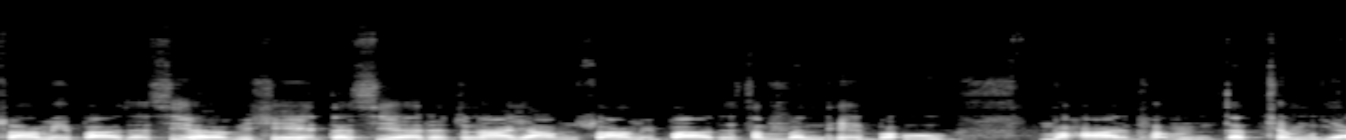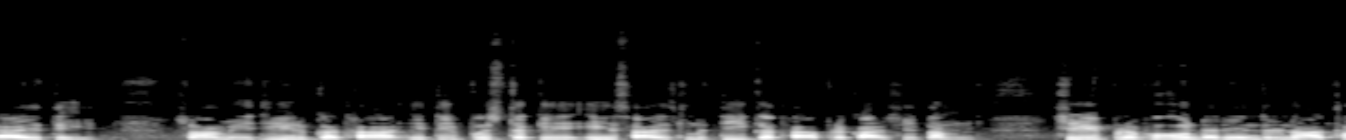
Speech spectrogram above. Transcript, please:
स्वामीपादस्य विषये तस्य रचनायां स्वामीपादसम्बन्धे बहु महार्घम तथ्यम ज्ञायते। स्वामीजीर कथा पुस्तके कथा प्रकाशित श्री प्रभु नरेन्द्रनाथ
